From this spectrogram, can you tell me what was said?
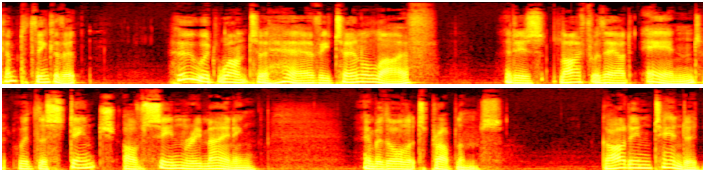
Come to think of it, who would want to have eternal life, that is, life without end, with the stench of sin remaining and with all its problems? God intended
